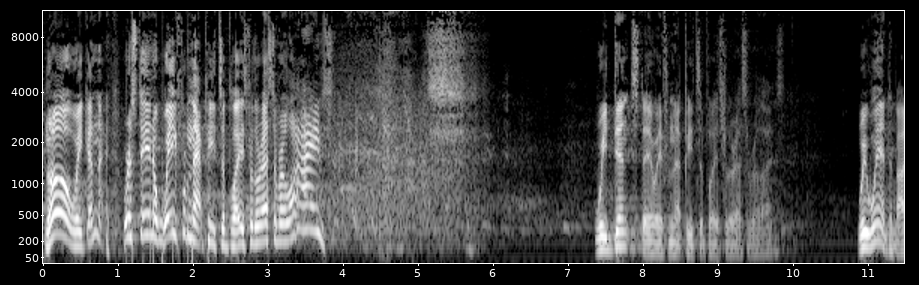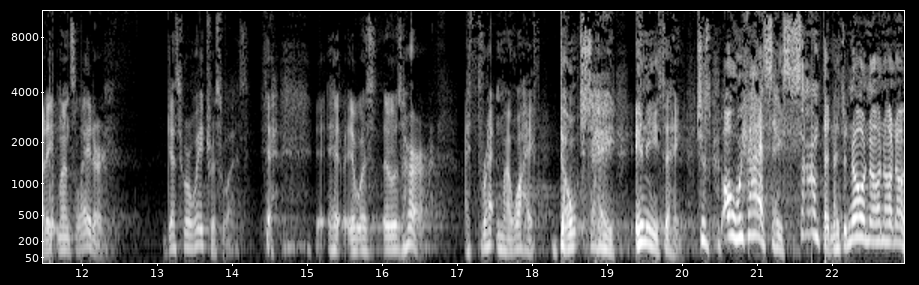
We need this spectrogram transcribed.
No, we can. We're staying away from that pizza place for the rest of our lives. we didn't stay away from that pizza place for the rest of our lives. We went about eight months later. Guess who her waitress was? it, it, was it was her. I threatened my wife, don't say anything. She says, oh, we gotta say something. I said, no, no, no, no,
